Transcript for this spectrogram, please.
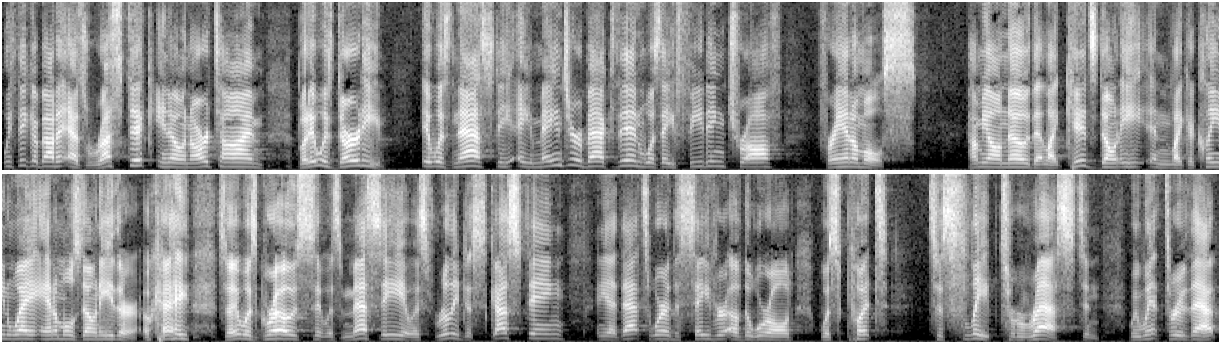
we think about it as rustic, you know, in our time, but it was dirty. It was nasty. A manger back then was a feeding trough for animals. How many y'all know that like kids don't eat in like a clean way, animals don't either, okay? So it was gross, it was messy, it was really disgusting. And yet that's where the savior of the world was put to sleep, to rest. And we went through that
